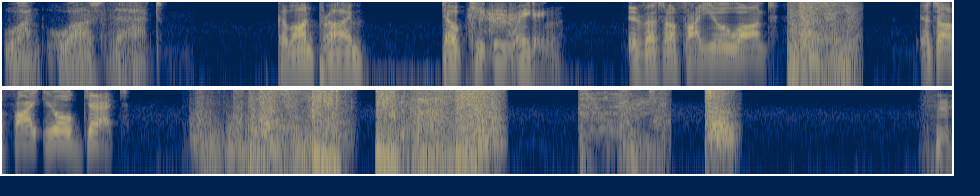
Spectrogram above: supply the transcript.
What was that? Come on, Prime. Don't keep me waiting. If it's a fight you want, it's a fight you'll get.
